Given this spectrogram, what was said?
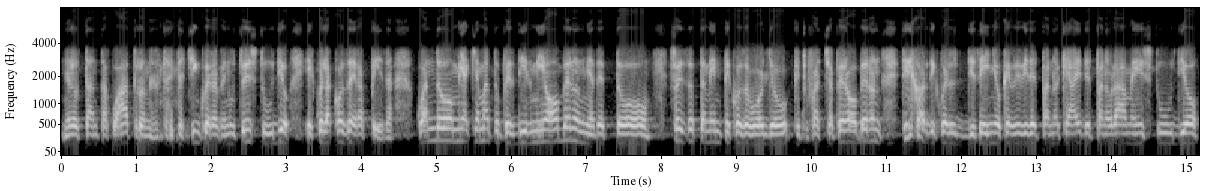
nell'84, nell'85 era venuto in studio e quella cosa era appesa. Quando mi ha chiamato per dirmi Oberon mi ha detto so esattamente cosa voglio che tu faccia per Oberon, ti ricordi quel disegno che, del, che hai del panorama in studio?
